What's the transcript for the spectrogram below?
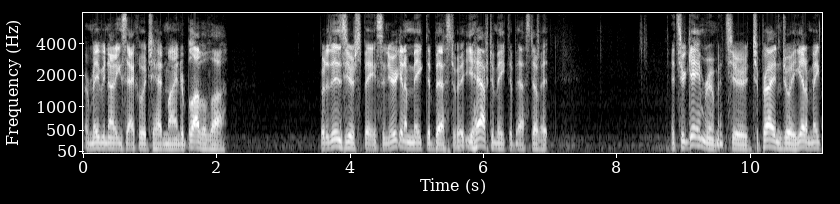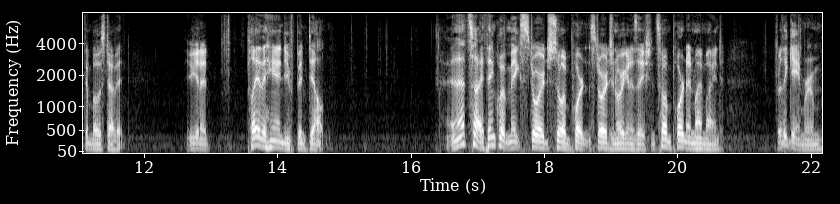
or maybe not exactly what you had in mind, or blah blah blah. But it is your space, and you're going to make the best of it. You have to make the best of it. It's your game room. It's your, your pride and joy. You got to make the most of it. You're going to play the hand you've been dealt. And that's, I think, what makes storage so important, storage and organization so important in my mind for the game room,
